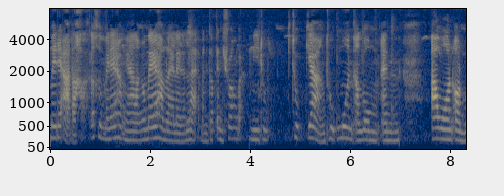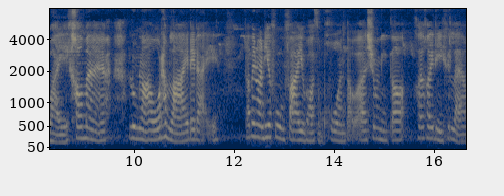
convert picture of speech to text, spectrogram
ไม่ได้อ่านอะค่ะ ก็คือไม่ได้ทำงานแล้วก็ไม่ได้ทำอะไรเลยนั่นแหละ มันก็เป็นช่วงแบบมีทุกทุกอย่างทุกมวลอารมณ์อันอาวรอ่อนไหวเข้ามารุมเร้าทำร้ายใดๆ ก็เป็นวันที่ฟูมไฟอยู่พอสมควร แต่ว่าช่วงนี้ก็ค่อยๆดีขึ้นแล้ว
